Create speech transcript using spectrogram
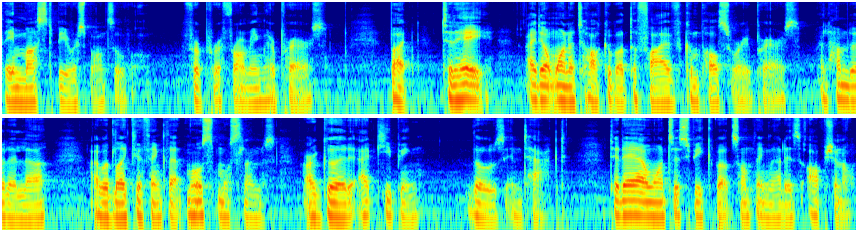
They must be responsible for performing their prayers. But today, I don't want to talk about the five compulsory prayers. Alhamdulillah, I would like to think that most Muslims are good at keeping those intact. Today, I want to speak about something that is optional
